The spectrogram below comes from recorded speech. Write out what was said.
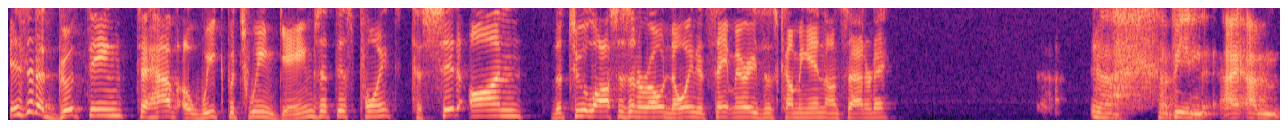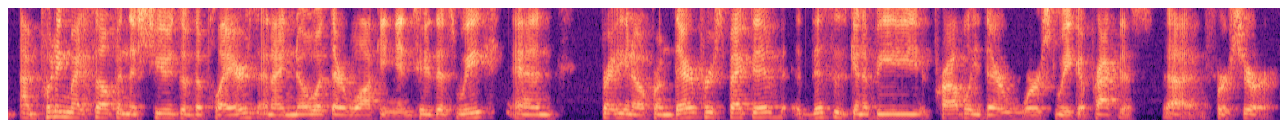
is it a good thing to have a week between games at this point to sit on the two losses in a row knowing that st mary's is coming in on saturday I mean, I, I'm I'm putting myself in the shoes of the players, and I know what they're walking into this week. And for, you know, from their perspective, this is going to be probably their worst week of practice uh, for sure.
